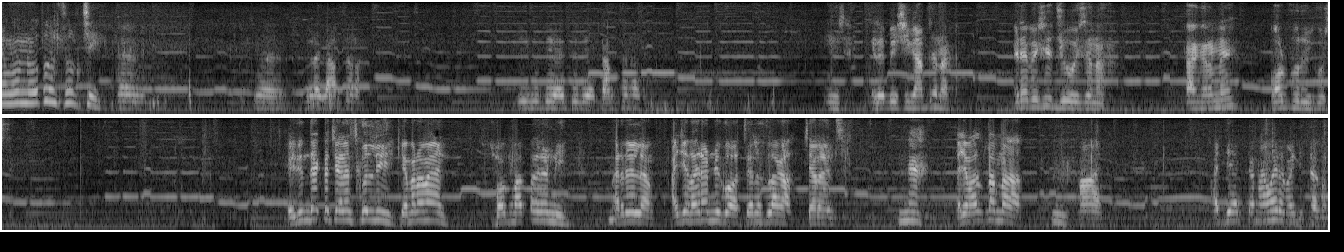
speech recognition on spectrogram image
এমন নতুন সবজি হ্যাঁ। আচ্ছা, না? গামছা না। এটা বেশি গামছা না। এটা বেশি জো হয়েছে না। তার কারণে অল্প রুই করছে। এদিন তো একটা চ্যালেঞ্জ করলি ক্যামেরাম্যান বক মারতে পারেননি। মারে নিলাম। আজ ভাই আপনি কর চ্যালেঞ্জ লাগা চ্যালেঞ্জ না। আজ মারতাম না। হ্যাঁ আজ একটা নাম হয় ভাই চিন্তা কর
